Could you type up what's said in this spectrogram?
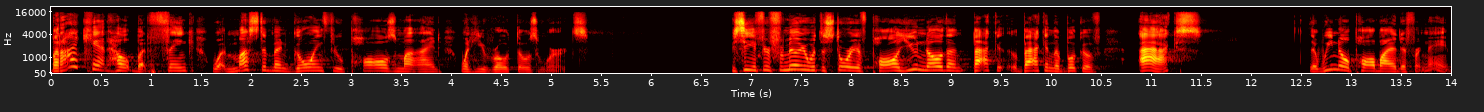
But I can't help but think what must have been going through Paul's mind when he wrote those words. You see, if you're familiar with the story of Paul, you know that back, back in the book of Acts, that we know Paul by a different name.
